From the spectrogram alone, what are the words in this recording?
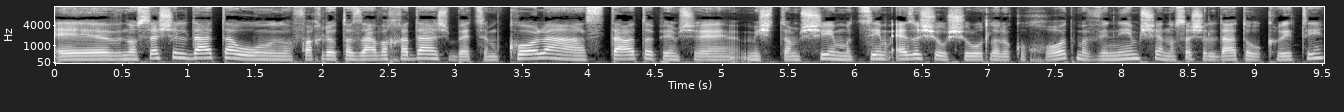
אה, ונושא של data הוא הפך להיות הזהב החדש, בעצם כל הסטארט-אפים שמשתמשים, מוצאים איזשהו שירות ללקוחות, מבינים שהנושא של data הוא קריטי.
